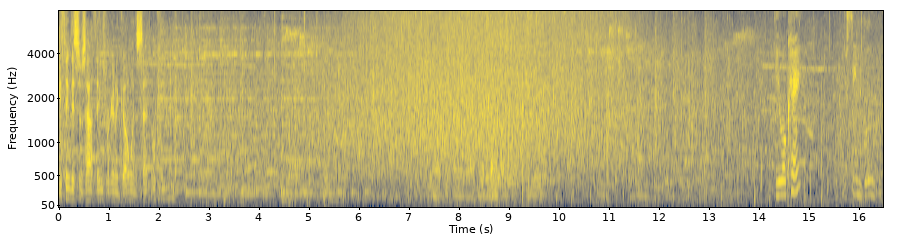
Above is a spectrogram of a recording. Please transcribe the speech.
You think this was how things were gonna go when Sentinel came in? You okay? You seem gloomy.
